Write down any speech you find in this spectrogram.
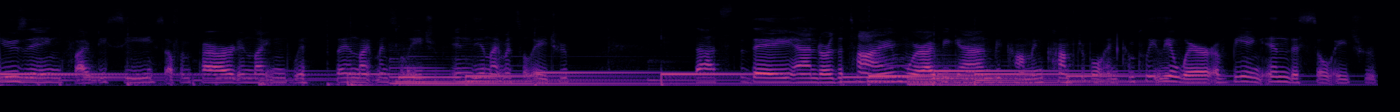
using 5DC, self empowered, enlightened with the Enlightenment Soul Age in the Enlightenment Soul Age group. That's the day and or the time where I began becoming comfortable and completely aware of being in this soul age group.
